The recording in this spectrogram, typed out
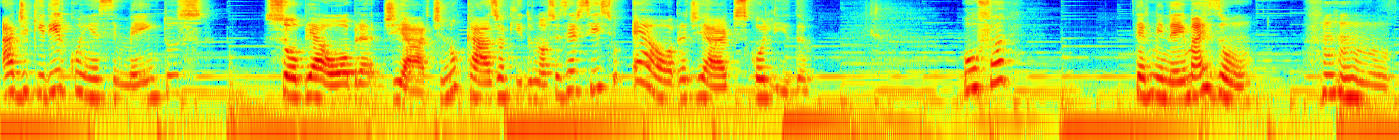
adquirir conhecimentos sobre a obra de arte. No caso aqui do nosso exercício, é a obra de arte escolhida. Ufa! Terminei mais um.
